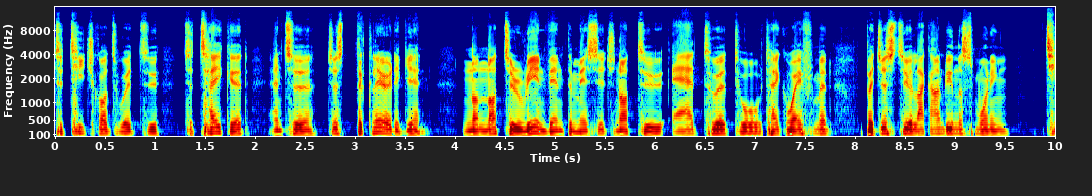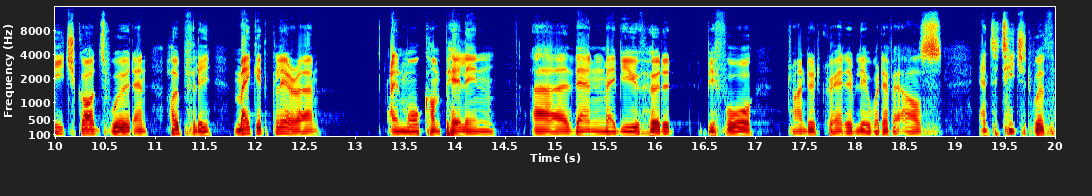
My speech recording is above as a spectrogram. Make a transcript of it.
to teach God's word, to, to take it and to just declare it again. Not, not to reinvent the message, not to add to it or take away from it, but just to, like I'm doing this morning, teach God's word and hopefully make it clearer and more compelling uh, than maybe you've heard it before, try and do it creatively or whatever else, and to teach it with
